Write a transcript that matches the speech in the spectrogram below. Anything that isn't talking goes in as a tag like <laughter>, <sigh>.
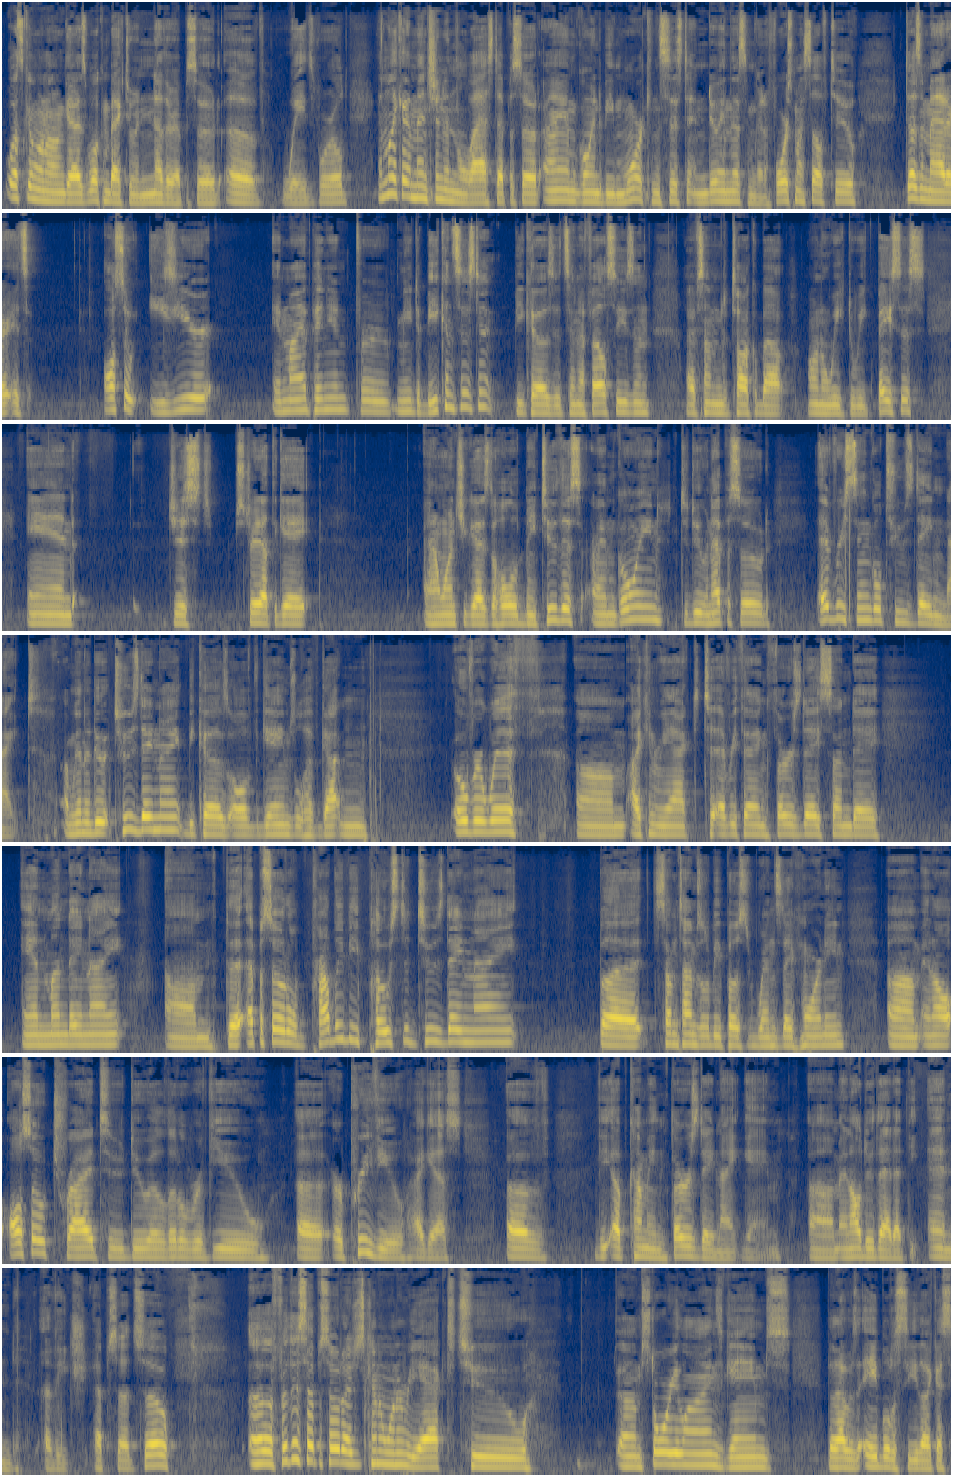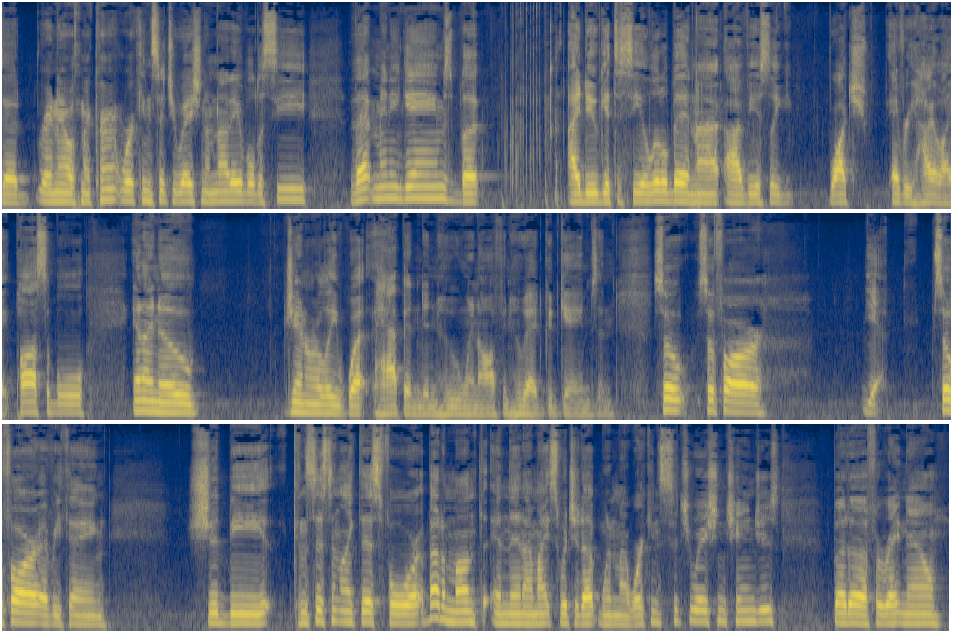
What's going on, guys? Welcome back to another episode of Wade's World. And like I mentioned in the last episode, I am going to be more consistent in doing this. I'm going to force myself to. Doesn't matter. It's also easier, in my opinion, for me to be consistent because it's NFL season. I have something to talk about on a week to week basis. And just straight out the gate, I want you guys to hold me to this. I'm going to do an episode every single Tuesday night. I'm going to do it Tuesday night because all of the games will have gotten over with. Um, I can react to everything Thursday, Sunday, and Monday night. Um, the episode will probably be posted Tuesday night, but sometimes it'll be posted Wednesday <laughs> morning. Um, and I'll also try to do a little review uh, or preview, I guess, of the upcoming Thursday night game. Um, and I'll do that at the end of each episode. So, uh, for this episode, I just kind of want to react to um, storylines, games that I was able to see. Like I said, right now with my current working situation, I'm not able to see that many games, but I do get to see a little bit, and I obviously watch every highlight possible. And I know generally what happened and who went off and who had good games. And so so far, yeah, so far everything should be consistent like this for about a month, and then I might switch it up when my working situation changes. But uh, for right now,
